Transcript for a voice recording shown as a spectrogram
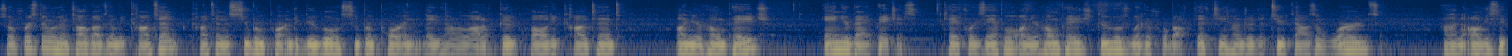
So first thing we're going to talk about is going to be content. Content is super important to Google, super important that you have a lot of good quality content on your home page and your back pages. Okay, for example, on your home page, Google's looking for about 1,500 to 2,000 words. Uh, and obviously,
